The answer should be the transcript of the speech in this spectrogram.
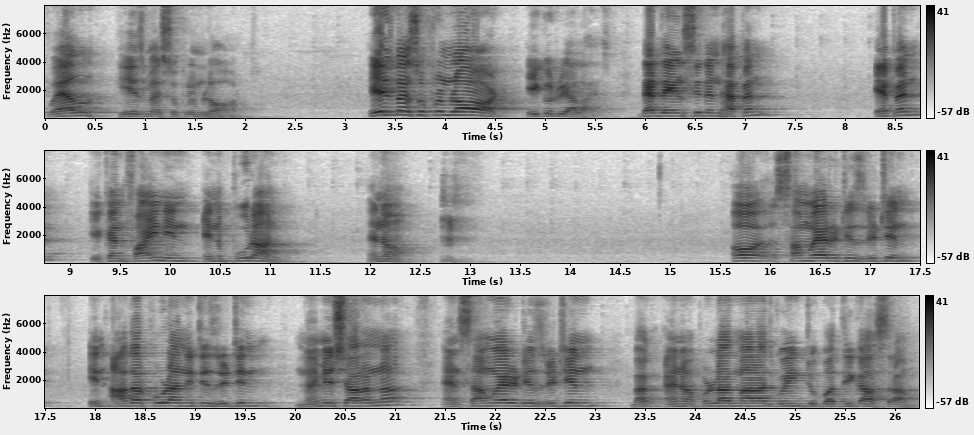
well, he is my Supreme Lord. He is my Supreme Lord. He could realize that the incident happened, happened, you can find in, in Puran, you know, or somewhere it is written, in other Puran it is written, Naimisharanya, and somewhere it is written, you know, Prahlad Maharaj going to Badrikasram,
